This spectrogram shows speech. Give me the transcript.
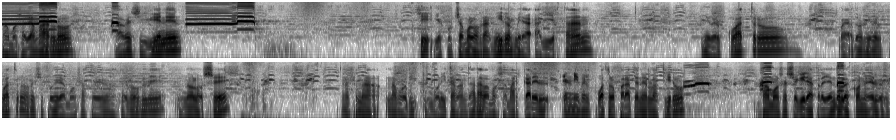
vamos a llamarlos a ver si vienen. Sí, y escuchamos los granidos. Mira, allí están. Nivel 4. Bueno, dos nivel 4. A ver si pudiéramos hacer el doble. No lo sé. Es una, bonita bandada. Vamos a marcar el, el nivel 4 para tenerlo a tiro. Vamos a seguir atrayéndoles con el,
